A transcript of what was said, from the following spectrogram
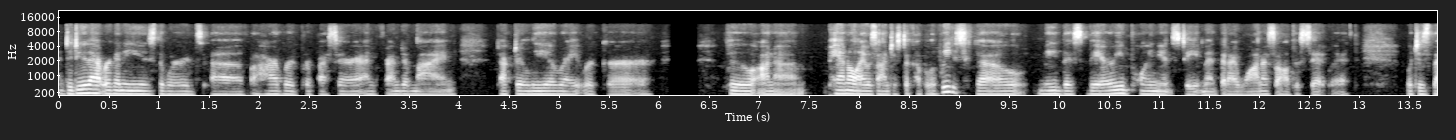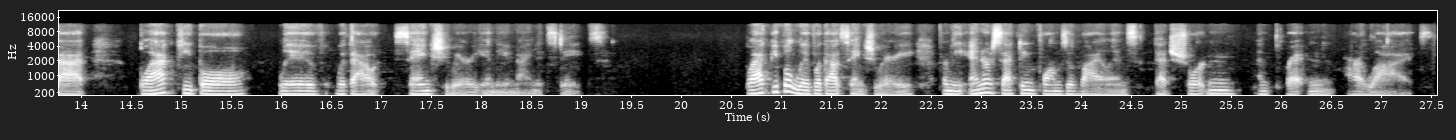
And to do that, we're going to use the words of a Harvard professor and friend of mine, Dr. Leah Wright Rigueur, who on a panel I was on just a couple of weeks ago made this very poignant statement that I want us all to sit with, which is that Black people live without sanctuary in the United States. Black people live without sanctuary from the intersecting forms of violence that shorten and threaten our lives.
